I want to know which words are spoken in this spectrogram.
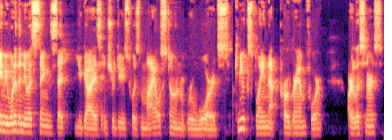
Amy, one of the newest things that you guys introduced was milestone rewards. Can you explain that program for our listeners?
